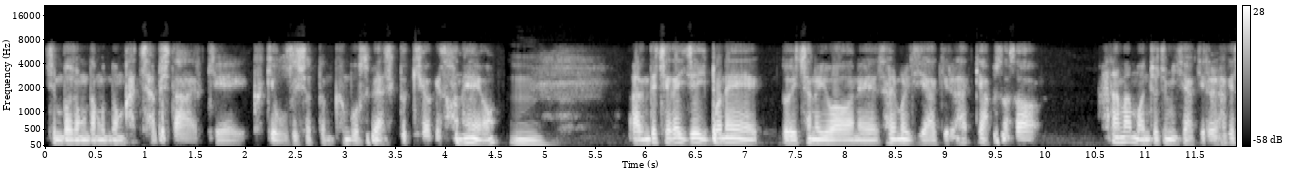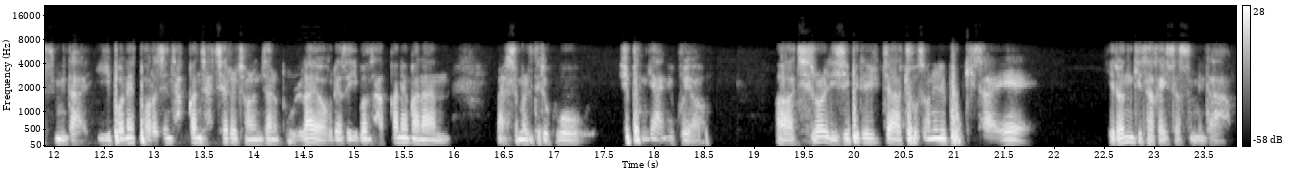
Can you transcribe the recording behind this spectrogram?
진보정당 운동 같이 합시다. 이렇게 크게 웃으셨던 그 모습이 아직도 기억에 선해요. 음. 아, 근데 제가 이제 이번에 노회찬 의원의 삶을 이야기를 할 게 앞서서 하나만 먼저 좀 이야기를 하겠습니다. 이번에 벌어진 사건 자체를 저는 잘 몰라요. 그래서 이번 사건에 관한 말씀을 드리고 싶은 게 아니고요. 어, 7월 21일자 조선일보 기사에 이런 기사가 있었습니다.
